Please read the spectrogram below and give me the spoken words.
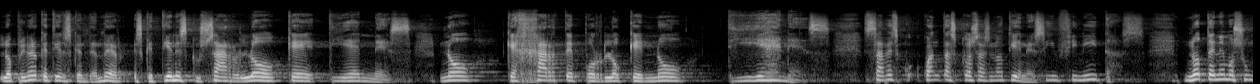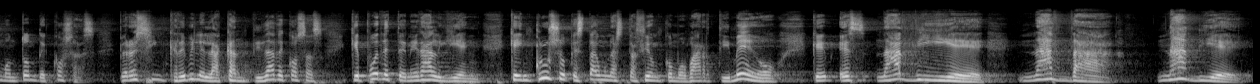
lo primero que tienes que entender es que tienes que usar lo que tienes, no quejarte por lo que no tienes. ¿Sabes cuántas cosas no tienes? Infinitas. No tenemos un montón de cosas, pero es increíble la cantidad de cosas que puede tener alguien que incluso que está en una estación como Bartimeo, que es nadie, nada, nadie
